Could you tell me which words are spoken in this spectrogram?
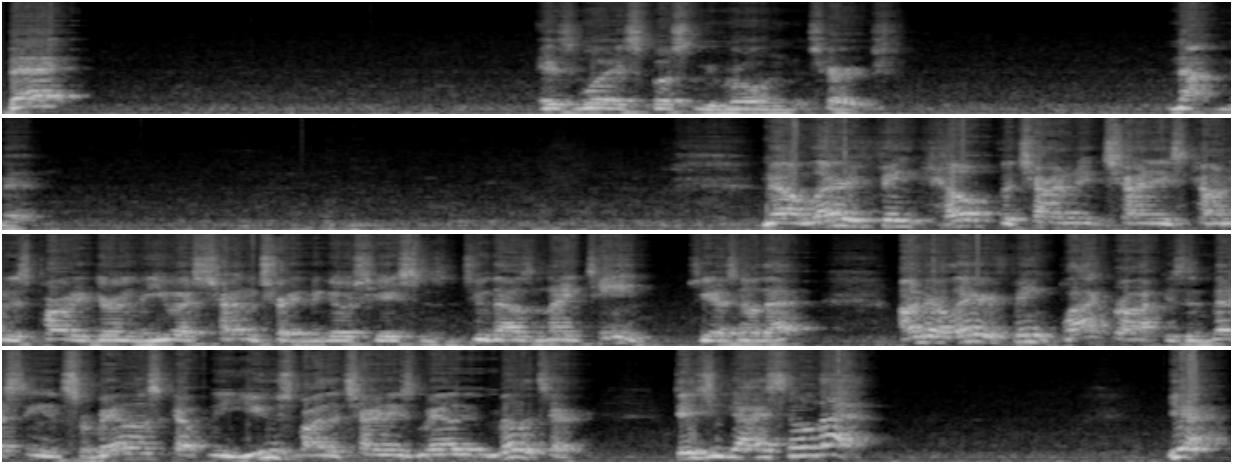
that is what is supposed to be ruling the church, not men. Now, Larry Fink helped the Chinese Communist Party during the U.S.-China trade negotiations in 2019. Do you guys know that? Under Larry Fink, BlackRock is investing in surveillance company used by the Chinese military. Did you guys know that? Yeah,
